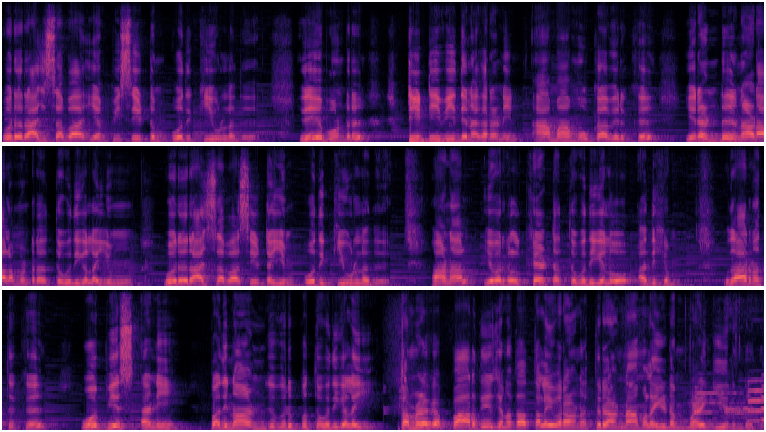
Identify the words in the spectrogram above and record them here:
ஒரு ராஜ்யசபா எம்பி சீட்டும் ஒதுக்கியுள்ளது. இதேபோன்று டிடிவி தினகரனின் அமமுகவிற்கு இரண்டு நாடாளுமன்ற தொகுதிகளையும் ஒரு ராஜ்யசபா சீட்டையும் ஒதுக்கியுள்ளது. ஆனால் இவர்கள் கேட்ட தொகுதிகளோ அதிகம். உதாரணத்துக்கு ஓபிஎஸ் அணி பதினான்கு விருப்ப தொகுதிகளை தமிழக பாரதிய ஜனதா தலைவரான திரு அண்ணாமலையிடம் வழங்கியிருந்தது.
